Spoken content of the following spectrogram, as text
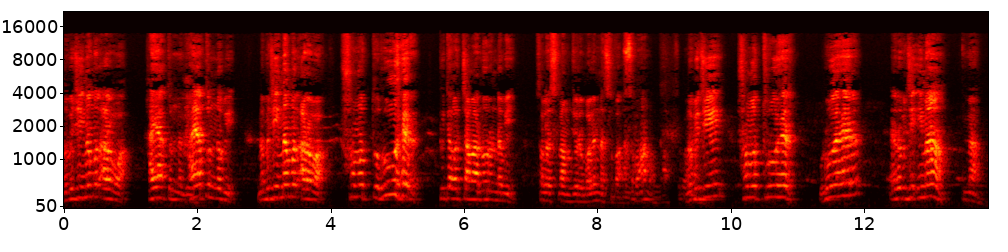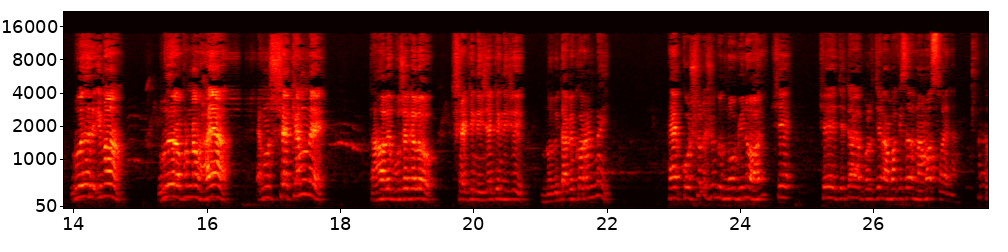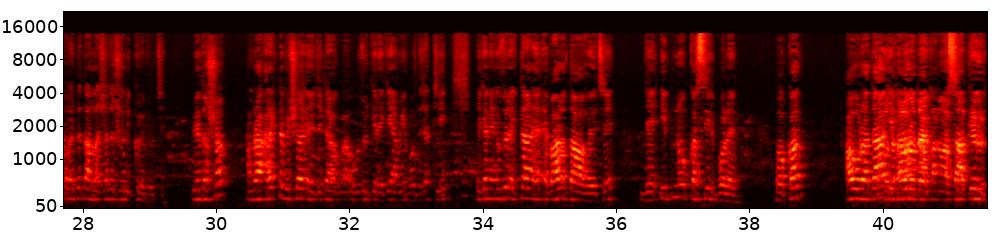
নবীজি ইমামুল আরওয়া হায়াতুন নবী। হায়াতুন নবী। নবীজি ইমামুল আরওয়া সমস্ত রুহের পিতা হচ্ছে আমার নুরুন নবী সাল্লাল্লাহু আলাইহি ওয়াসাল্লাম জোরে বলেন না সুবহানাল্লাহ। সুবহানাল্লাহ নবীজি সমস্ত রুহের রুহের নবীজি ইমাম ইমাম। রুহের ইমাম রুহের অপর নাম হায়াত এখন সে কেমনে? তাহলে বুঝে গেল সে কি নিজেকে নিজে নবী দাবি করেন নাই? হ্যাঁ কৌশলে শুধু নবী নয় সে সে যেটা বলছেন আমাকে ছাড়া নামাজ হয় না। তো এটা তো আল্লাহর সাথে শরীক করে ফেলছে। প্রিয় দর্শক আমরা আরেকটা বিষয় যেটা হুজুরকে রেখে আমি বলতে চাচ্ছি। এখানে হুজুর একটা এবারও দেওয়া হয়েছে যে ইবনু কাসির বলেন ফকাত আওরাদা আওরাদা ইবনু আসাকির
